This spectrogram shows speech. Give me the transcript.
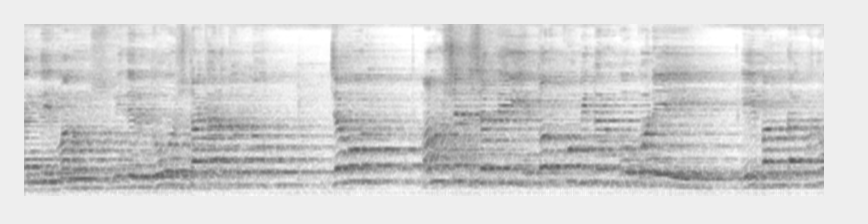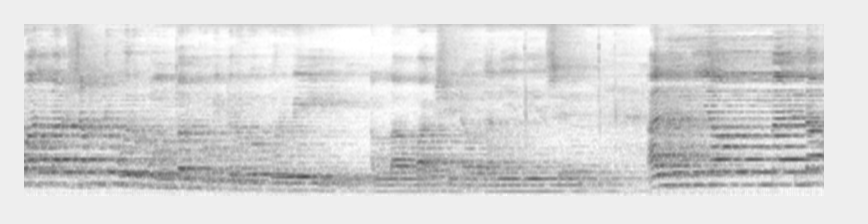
দুনিয়াতে মানুষ, নিজের দোষ ডাকার জন্য যেমন মানুষের সাথে তর্ক বিতর্ক করে, এই বান্দাগুলো আল্লাহর সামনে ওরকম তর্ক বিতর্ক করবে। আল্লাহ পাক সেটাও জানিয়ে দিয়েছেন। আল্লাহ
